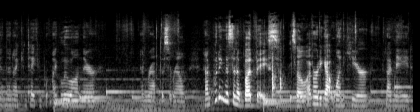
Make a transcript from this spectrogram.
And then I can take and put my glue on there and wrap this around. Now I'm putting this in a bud vase, so I've already got one here that I made.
